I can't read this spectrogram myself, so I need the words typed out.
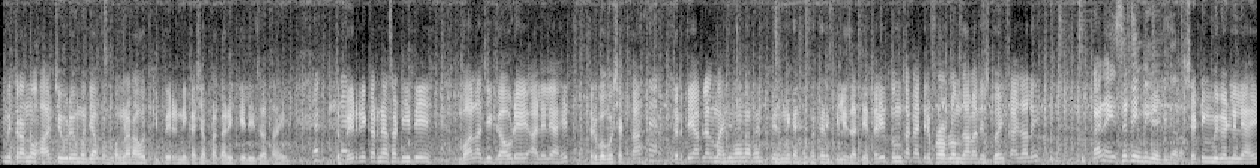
तर मित्रांनो आजच्या व्हिडिओमध्ये आपण बघणार आहोत की पेरणी कशा प्रकारे केली जात आहे. तर पेरणी करण्यासाठी ते बालाजी गावडे आलेले आहेत. तर बघू शकता तर ते आपल्याला माहिती सांगणार आहेत पेरणी कशा प्रकारे केली जाते. तरी तुमचा काहीतरी प्रॉब्लेम झाला दिसतोय. काय झालंय? काय नाही सेटिंग बिघडली जरा. सेटिंग बिघडलेली आहे.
